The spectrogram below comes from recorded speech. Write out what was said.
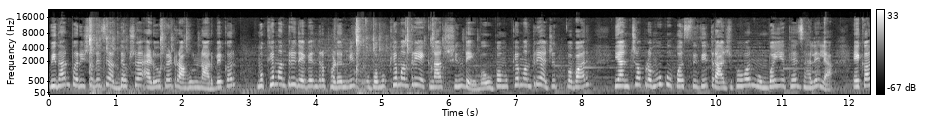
विधान परिषदेचे अध्यक्ष अॅडव्होकेट राहुल नार्वेकर मुख्यमंत्री देवेंद्र फडणवीस उपमुख्यमंत्री एकनाथ शिंदे व उपमुख्यमंत्री अजित पवार यांच्या प्रमुख उपस्थितीत राजभवन मुंबई येथे झालेल्या एका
